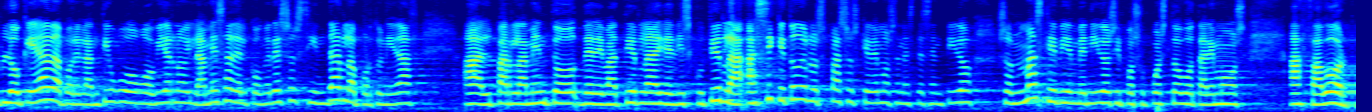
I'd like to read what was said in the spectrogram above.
bloqueada por el antiguo Gobierno y la mesa del Congreso sin dar la oportunidad al Parlamento de debatirla y de discutirla. Así que todos los pasos que demos en este sentido son más que bienvenidos y, por supuesto, votaremos a favor.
